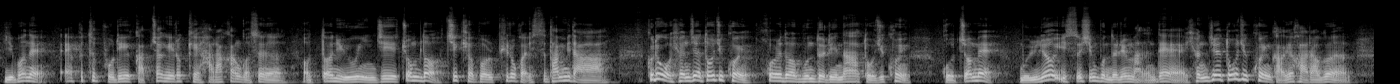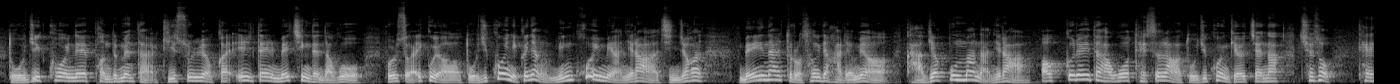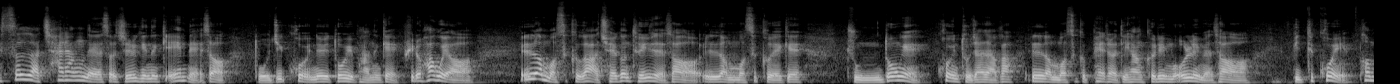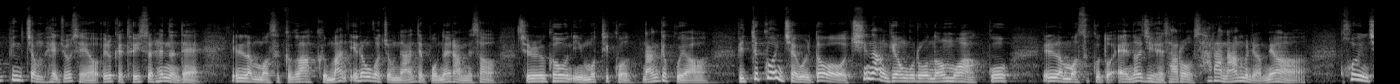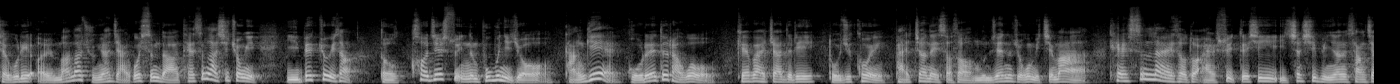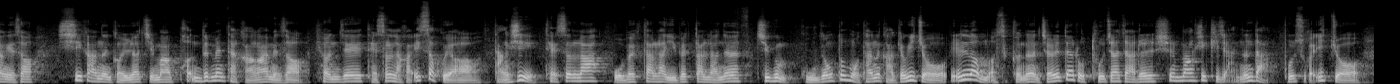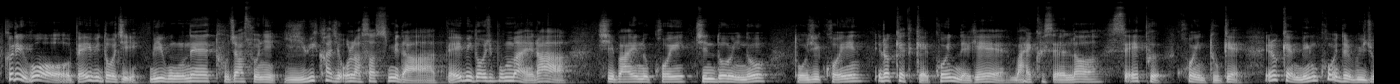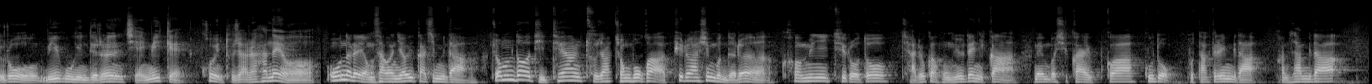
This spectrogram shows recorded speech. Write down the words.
이번에 애프트풀이 갑자기 이렇게 하락한 것은 어떤 이유인지 좀 더 지켜볼 필요가 있을 합니다. 그리고 현재 도지코인 홀더분들이나 도지코인 고점에 물려 있으신 분들이 많은데 현재 도지코인 가격 하락은 도지코인의 펀드멘탈 기술력과 1대1 매칭된다고 볼 수가 있고요. 도지코인이 그냥 민코인이 아니라 진정한 메인 할트로 성장하려면 가격뿐만 아니라 업그레이드하고 테슬라가 도지코인 결제나 최소 테슬라 차량 내에서 즐기는 게임 내에서 도지코인을 도입하는 게 필요하고요. 일론 머스크가 최근 트윗에서 일론 머스크에게 중동의 코인 투자자가 일론 머스크 패러디한 그림을 올리면서 비트코인 펌핑 좀 해주세요. 이렇게 트윗을 했는데 일론 머스크가 그만 이런 거 좀 나한테 보내라면서 즐거운 이모티콘 남겼고요. 비트코인 채굴 도 친환경으로 넘어왔고 일론 머스크도 에너지 회사로 살아남으려면 코인 채굴이 얼마나 중요한지 알고 있습니다. 테슬라 시총이 200조 이상 더 커질 수 있는 부분이죠 단기에 고래들하고 개발자들이 도지코인 발전에 있어서 문제는 조금 있지만 테슬라에서도 알 수 있듯이 2012년 상장해서 시간은 걸렸지만 펀드멘탈 강하면서 현재 테슬라가 있었고요. 당시 테슬라 500달러, 200달러는 지금 구경도 못하는 가격이죠. 일론 머스크는 절대로 투자자를 실망시키지 않는다 볼 수가 있죠. 그리고 베이비 도지 미국 내 투자 순위 2위까지 올라섰습니다. 베이비 도지뿐만 아니라 시바이누 코인, 진도이누, 도지코인 이렇게 개코인 4개, 마이크셀러, 세이프 코인 2개 이렇게 민코인들 위주로 미국인들은 재미있게 코인 투자를 하네요. 오늘의 영상은 여기까지입니다. 좀 더 디테일한 투자 정보가 필요하신 분들은 커뮤니티로도 자료가 공유되니까 멤버십 가입과 구독 부탁드립니다. 감사합니다.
